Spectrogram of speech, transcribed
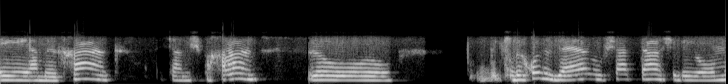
אה, המרחק, שהמשפחה לא... כי בכל זאת זה היה לנו שעת ת"ש ביום,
